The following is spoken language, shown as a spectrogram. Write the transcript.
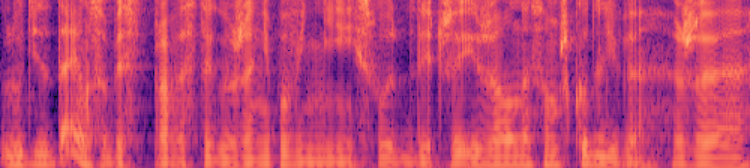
ludzie zdają sobie sprawę z tego, że nie powinni słodyczy i że one są szkodliwe. Że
